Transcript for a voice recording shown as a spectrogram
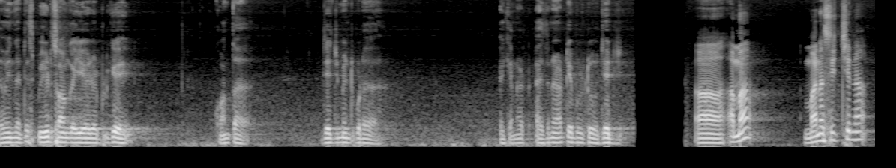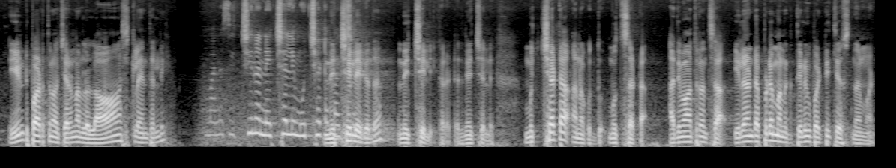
ఏమైందంటే స్పీడ్ సాంగ్ అయ్యేటప్పటికే కొంత జడ్జిమెంట్ కూడా I cannot I not able to judge అమ్మ మనసిచ్చిన ఏంటి పాడుతున్నావు చరణంలో? లాస్ట్ లైన్ తల్లి. ఇచ్చిన నెచ్చలి ముచ్చట నెచ్చలే కదా? నెచ్చలి కరెక్ట్ అది నెచ్చలే. ముచ్చట అనకొద్దు ముచ్చట. అది మాత్రం చ ఇలాంటప్పుడే మనకు తెలుగు పట్టించేస్తుంది అనమాట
